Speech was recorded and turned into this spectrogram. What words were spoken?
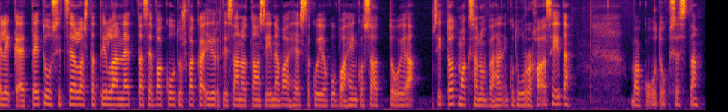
Eli ettei tule sitten sellaista tilannetta, se vakuutus vaikka irti sanotaan siinä vaiheessa, kun joku vahinko sattuu ja sitten olet maksanut vähän niin kuin turhaa siitä vakuutuksesta –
